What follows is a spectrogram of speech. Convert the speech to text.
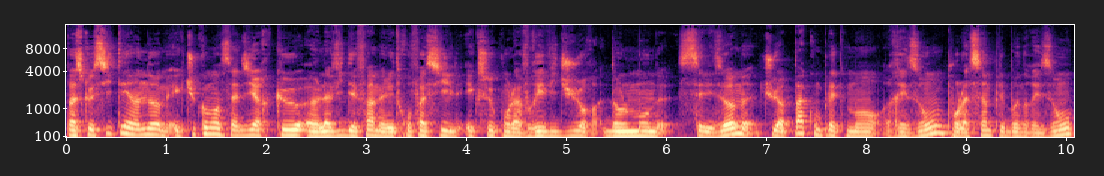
Parce que si t'es un homme et que tu commences à dire que la vie des femmes elle est trop facile et que ceux qui ont la vraie vie dure dans le monde c'est les hommes, tu as pas complètement raison pour la simple et bonne raison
